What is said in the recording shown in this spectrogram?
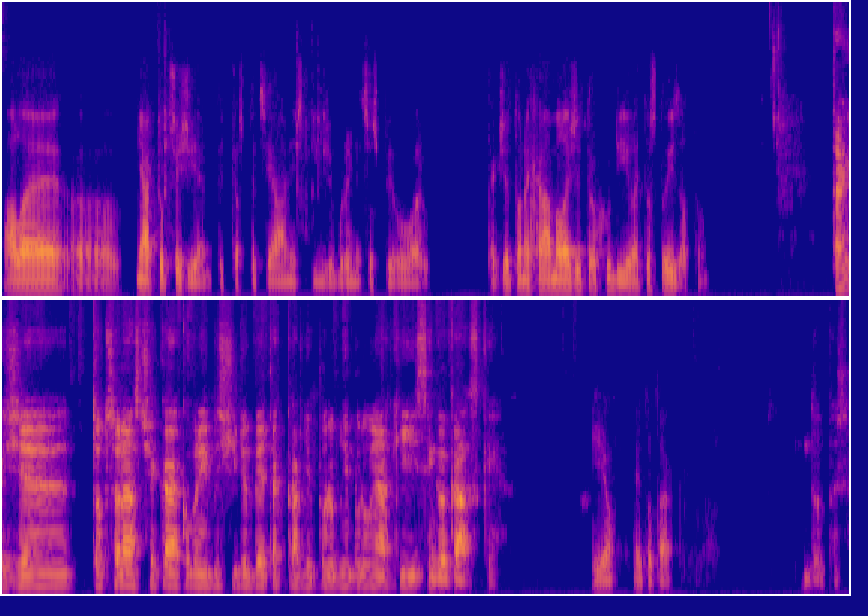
ale uh, nějak to přežijem. Teďka speciálně s tím, že bude něco z pivovaru. Takže to necháme ležet trochu díl, ať to stojí za to. Takže to, co nás čeká jako v nejbližší době, tak pravděpodobně budou nějaký single kásky. Jo, je to tak. Dobře.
